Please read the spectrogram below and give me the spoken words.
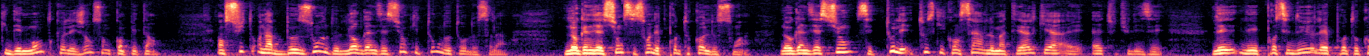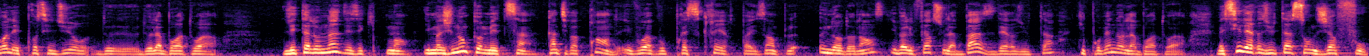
qui démontrent que les gens sont compétents. Ensuite, on a besoin de l'organisation qui tourne autour de cela. L'organisation, ce sont les protocoles de soins. L'organisation, c'est tout, ce qui concerne le matériel qui a à être utilisé. Les, procédures, les protocoles, les procédures de laboratoire. L'étalonnage des équipements. Imaginons qu'un médecin, quand il va prendre, il va vous prescrire, par exemple, une ordonnance, il va le faire sur la base des résultats qui proviennent d'un laboratoire. Mais si les résultats sont déjà faux,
